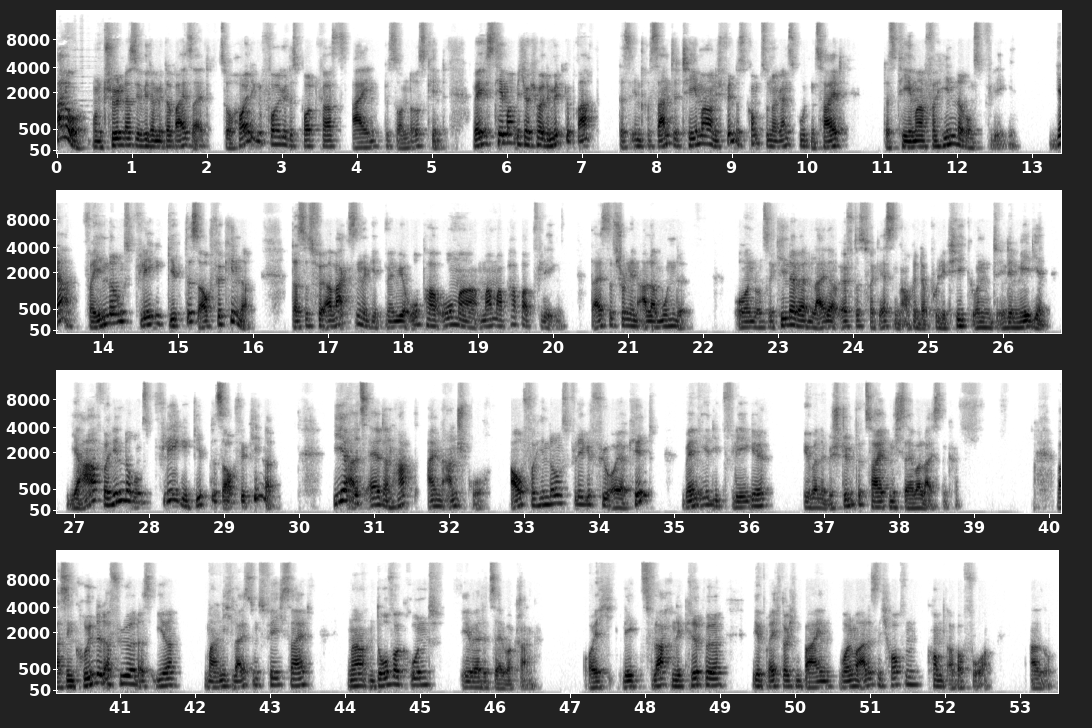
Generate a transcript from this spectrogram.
Hallo und schön, dass ihr wieder mit dabei seid zur heutigen Folge des Podcasts Ein besonderes Kind. Welches Thema habe ich euch heute mitgebracht? Das interessante Thema, und ich finde, es kommt zu einer ganz guten Zeit, das Thema Verhinderungspflege. Ja, Verhinderungspflege gibt es auch für Kinder. Dass es für Erwachsene gibt, wenn wir Opa, Oma, Mama, Papa pflegen, da ist es schon in aller Munde. Und unsere Kinder werden leider öfters vergessen, auch in der Politik und in den Medien. Ja, Verhinderungspflege gibt es auch für Kinder. Ihr als Eltern habt einen Anspruch auf Verhinderungspflege für euer Kind, wenn ihr die Pflege über eine bestimmte Zeit nicht selber leisten könnt. Was sind Gründe dafür, dass ihr mal nicht leistungsfähig seid? Na, ein doofer Grund, ihr werdet selber krank. Euch legt's flach, eine Grippe, ihr brecht euch ein Bein. Wollen wir alles nicht hoffen, kommt aber vor. Also,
